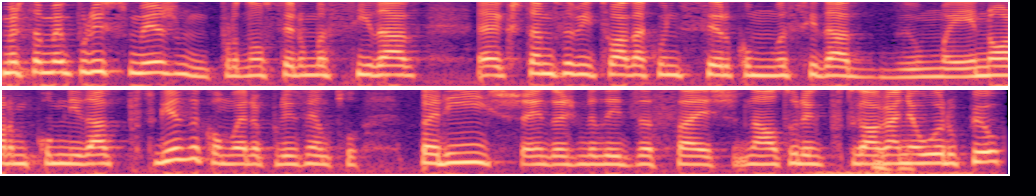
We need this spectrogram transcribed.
mas também por isso mesmo, por não ser uma cidade uh, que estamos habituados a conhecer como uma cidade de uma enorme comunidade portuguesa, como era, por exemplo, Paris em 2016, na altura em que Portugal ganhou o europeu.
